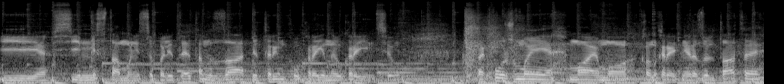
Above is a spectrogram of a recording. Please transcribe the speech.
і всім містам муніципалітетам за підтримку України українців. Також ми маємо конкретні результати.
